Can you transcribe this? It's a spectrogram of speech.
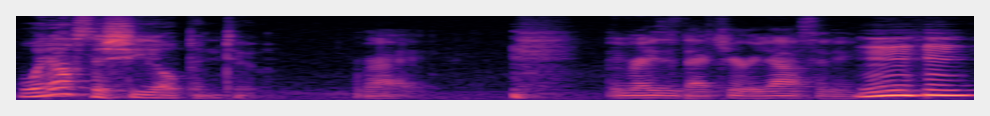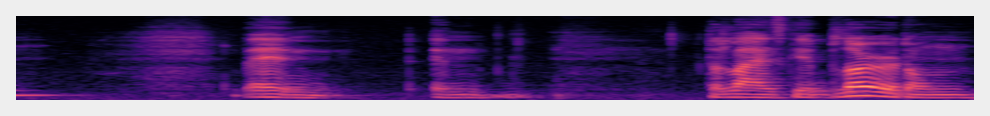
What else is she open to? Right. It raises that curiosity. Mm-hmm. And and the lines get blurred on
